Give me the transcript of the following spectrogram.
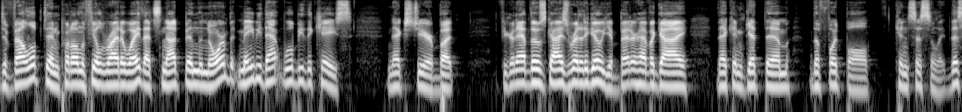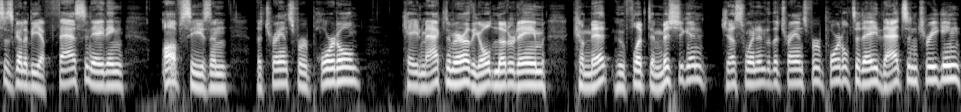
developed and put on the field right away. That's not been the norm, but maybe that will be the case next year. But if you're going to have those guys ready to go, you better have a guy that can get them the football consistently. This is going to be a fascinating offseason. The transfer portal, Cade McNamara, the old Notre Dame commit who flipped in Michigan, just went into the transfer portal today. That's intriguing.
